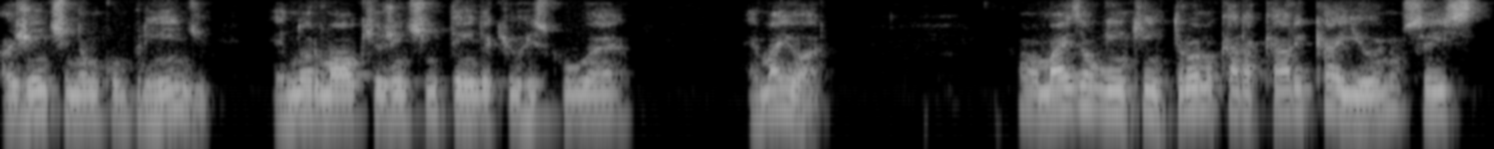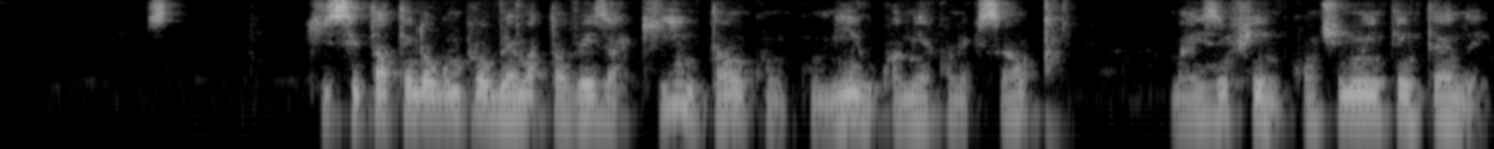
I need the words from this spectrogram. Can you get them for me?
a gente não compreende, é normal que a gente entenda que o risco é, é maior. Ó, mais alguém que entrou no cara a cara e caiu. Eu não sei se, que se está tendo algum problema, talvez aqui, então, com, comigo, com a minha conexão. Mas, enfim, continuem tentando aí.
